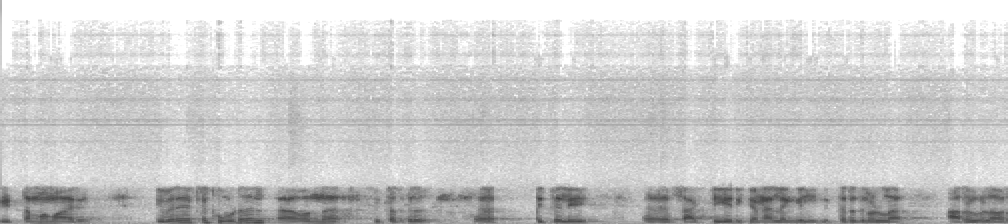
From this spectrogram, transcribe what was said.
വീട്ടമ്മമാര് ഇവരെയൊക്കെ കൂടുതൽ ഒന്ന് ഇത്തരത്തിൽ ഡിജിറ്റലി ശാക്തീകരിക്കാൻ അല്ലെങ്കിൽ ഇത്തരത്തിലുള്ള അറിവുകൾ അവർ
